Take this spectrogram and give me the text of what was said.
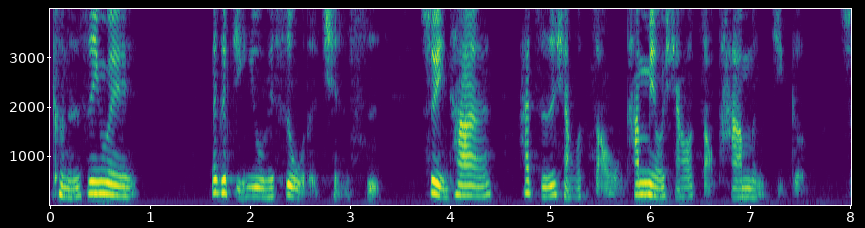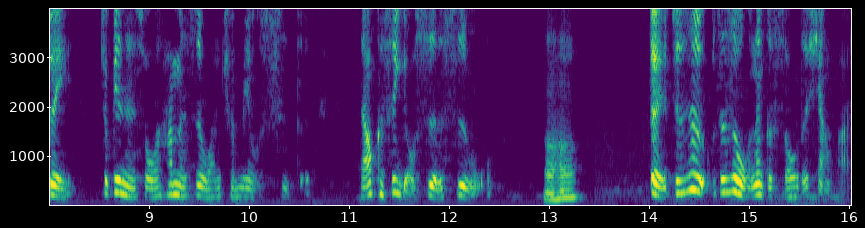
可能是因为那个锦衣卫是我的前世，所以他他只是想要找我，他没有想要找他们几个。所以就变成说他们是完全没有事的，然后可是有事的是我。嗯哼，对，就是这是我那个时候的想法。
